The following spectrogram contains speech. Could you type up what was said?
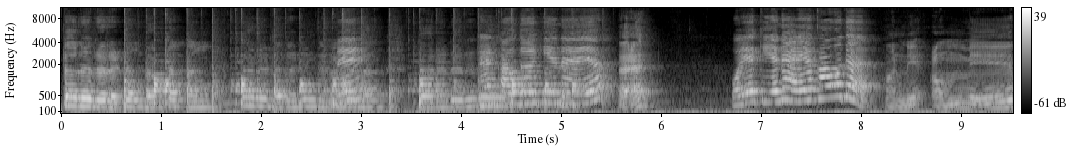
ටරරටටන් දැන් කවුද කියන ඇය? ඔය කියන ඇය කවුද? අන්නේ අම්මේ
